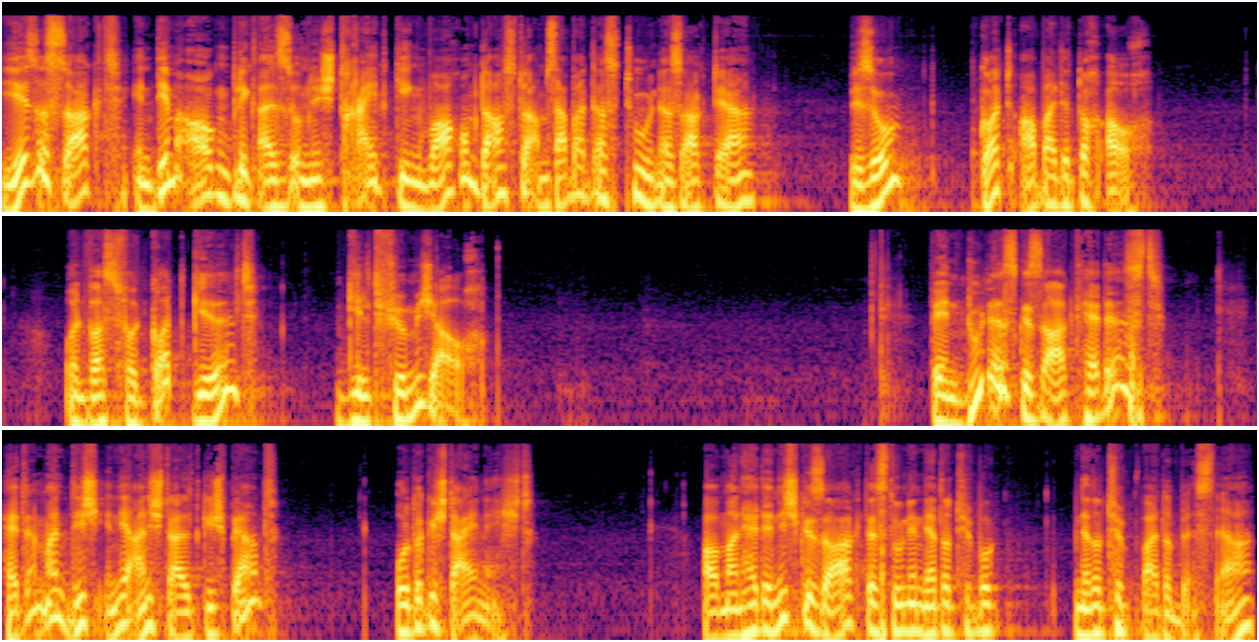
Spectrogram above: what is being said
Jesus sagt in dem Augenblick, als es um den Streit ging, warum darfst du am Sabbat das tun? Da sagt er, wieso? Gott arbeitet doch auch. Und was für Gott gilt, gilt für mich auch. Wenn du das gesagt hättest, hätte man dich in die Anstalt gesperrt oder gesteinigt. Aber man hätte nicht gesagt, dass du ein netter Typ, netter Typ weiter bist. Ja?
